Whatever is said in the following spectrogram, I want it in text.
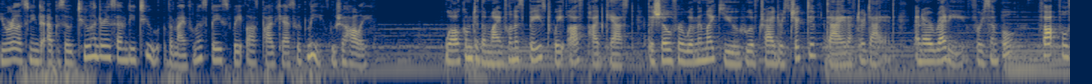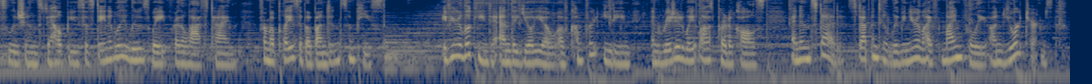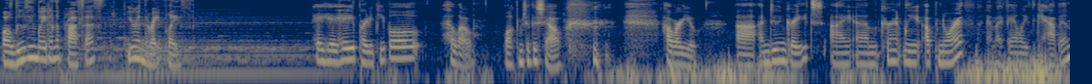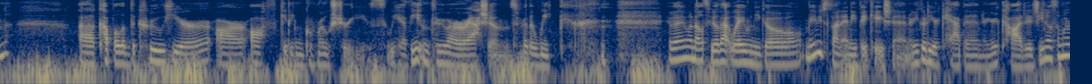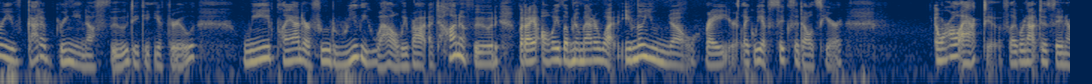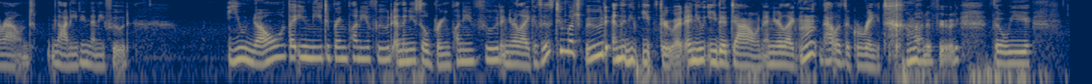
You are listening to episode 272 of the Mindfulness Based Weight Loss Podcast with me, Lucia Hawley. Welcome to the Mindfulness Based Weight Loss Podcast, the show for women like you who have tried restrictive diet after diet and are ready for simple, thoughtful solutions to help you sustainably lose weight for the last time from a place of abundance and peace. If you're looking to end the yo yo of comfort eating and rigid weight loss protocols and instead step into living your life mindfully on your terms while losing weight in the process, you're in the right place. Hey, hey, hey, party people. Hello. Welcome to the show. How are you? Uh, I'm doing great. I am currently up north at my family's cabin a couple of the crew here are off getting groceries. We have eaten through our rations for the week. if anyone else feel that way when you go, maybe just on any vacation, or you go to your cabin or your cottage, you know, somewhere where you've got to bring enough food to get you through. We planned our food really well. We brought a ton of food, but I always love no matter what, even though you know, right? You're like, we have six adults here and we're all active. Like, we're not just sitting around not eating any food you know that you need to bring plenty of food and then you still bring plenty of food and you're like is this too much food? And then you eat through it and you eat it down and you're like mm, that was a great amount of food. So we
